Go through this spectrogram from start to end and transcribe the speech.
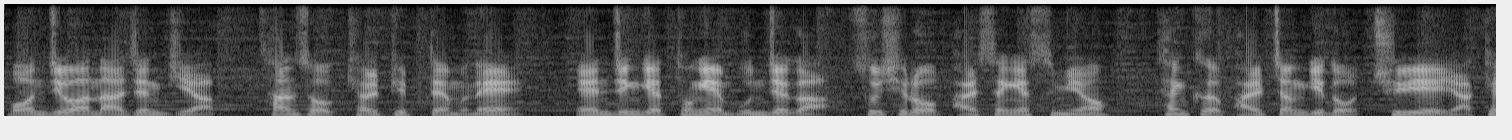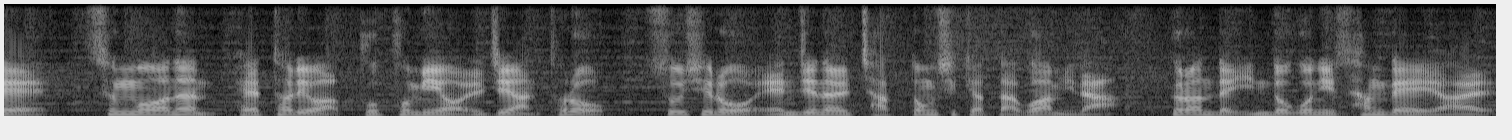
먼지와 낮은 기압, 산소 결핍 때문에 엔진 개통에 문제가 수시로 발생했으며 탱크 발전기도 추위에 약해 승무원은 배터리와 부품이 얼지 않도록 수시로 엔진을 작동시켰다고 합니다. 그런데 인도군이 상대해야 할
